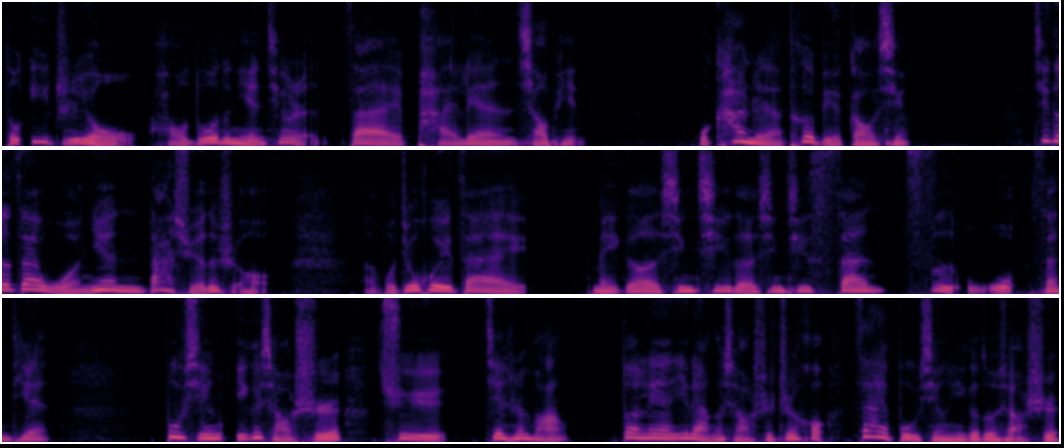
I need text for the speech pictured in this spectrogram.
都一直有好多的年轻人在排练小品，我看着呀特别高兴。记得在我念大学的时候，呃，我就会在每个星期的星期三、四、五三天，步行一个小时去健身房锻炼一两个小时之后，再步行一个多小时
